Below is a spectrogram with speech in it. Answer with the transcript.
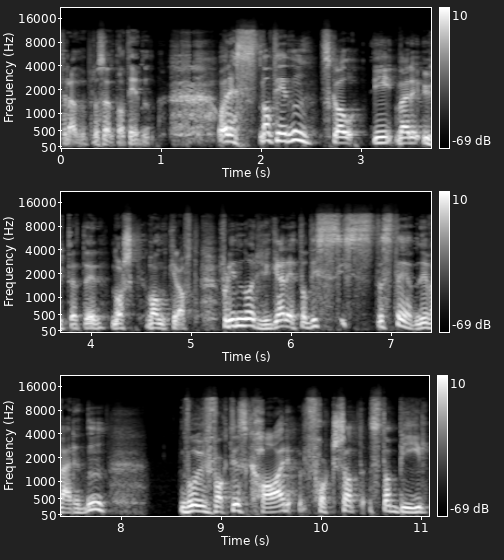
30% av tiden. Og resten av tiden skal de være ute etter norsk vannkraft. Fordi Norge er et av de siste stedene i verden hvor vi faktisk har fortsatt stabil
